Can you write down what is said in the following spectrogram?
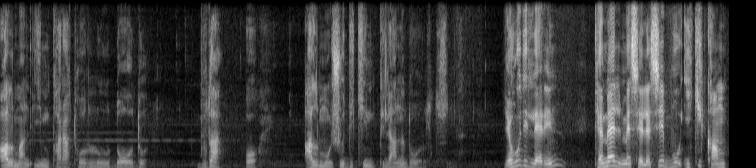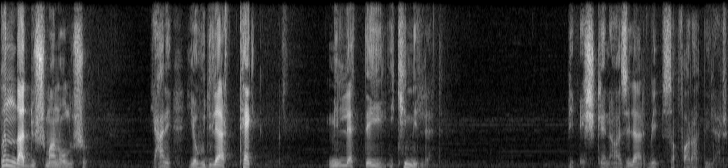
Alman İmparatorluğu doğdu. Bu da o Almojudik'in planı doğrultusunda. Yahudilerin temel meselesi bu iki kampın da düşman oluşu. Yani Yahudiler tek millet değil, iki millet. Bir eşkenaziler, bir safaratliler.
